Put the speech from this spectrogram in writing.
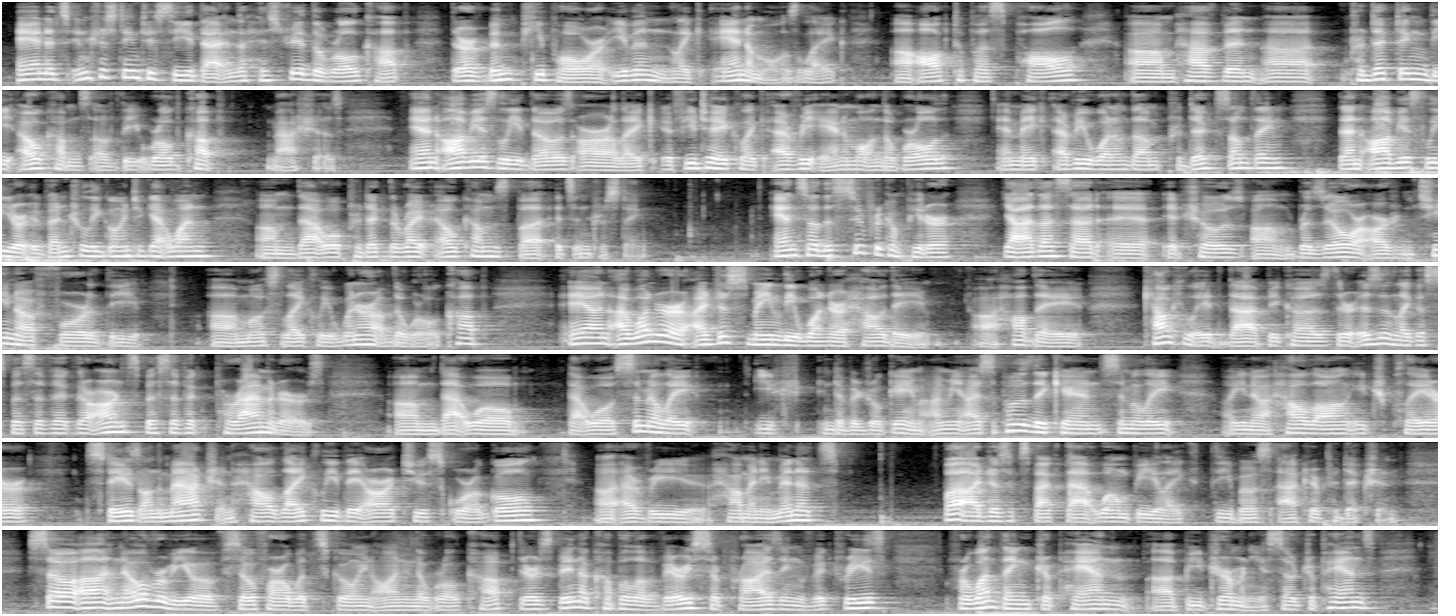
And it's interesting to see that in the history of the World Cup, there have been people or even like animals like uh, Octopus Paul um, have been uh, predicting the outcomes of the World Cup matches. And obviously, those are like if you take like every animal in the world and make every one of them predict something, then obviously you're eventually going to get one um, that will predict the right outcomes, but it's interesting. And so the supercomputer, yeah, as I said, it, it chose um, Brazil or Argentina for the uh, most likely winner of the World Cup. And I wonder, I just mainly wonder how they uh, how they calculated that because there isn't like a specific, there aren't specific parameters um, that will that will simulate each individual game. I mean, I suppose they can simulate, uh, you know, how long each player stays on the match and how likely they are to score a goal uh, every how many minutes. But I just expect that won't be like the most accurate prediction. So, uh, an overview of so far what's going on in the World Cup. There's been a couple of very surprising victories. For one thing, Japan uh, beat Germany. So, Japan's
